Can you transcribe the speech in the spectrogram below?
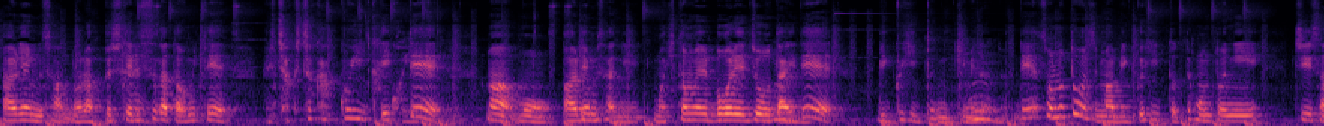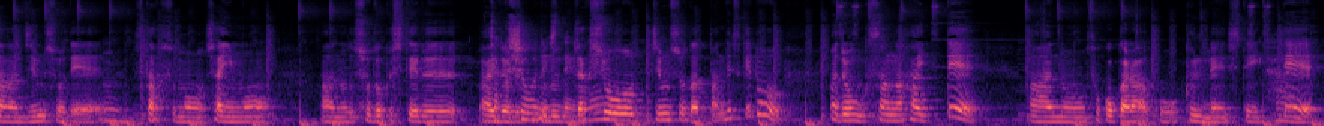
RM さんのラップしてる姿を見て、めちゃくちゃかっこいいって言ってまあもう RM さんにもう一目惚れ状態でビッグヒットに決めたの、うん。でその当時、まあ、ビッグヒットって本当に小さな事務所で、うん。スタッフも社員もあの所属してるアイドル弱小ね弱小事務所だったんですけど、まあ、ジョングクさんが入ってあのそこからこう訓練していって、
